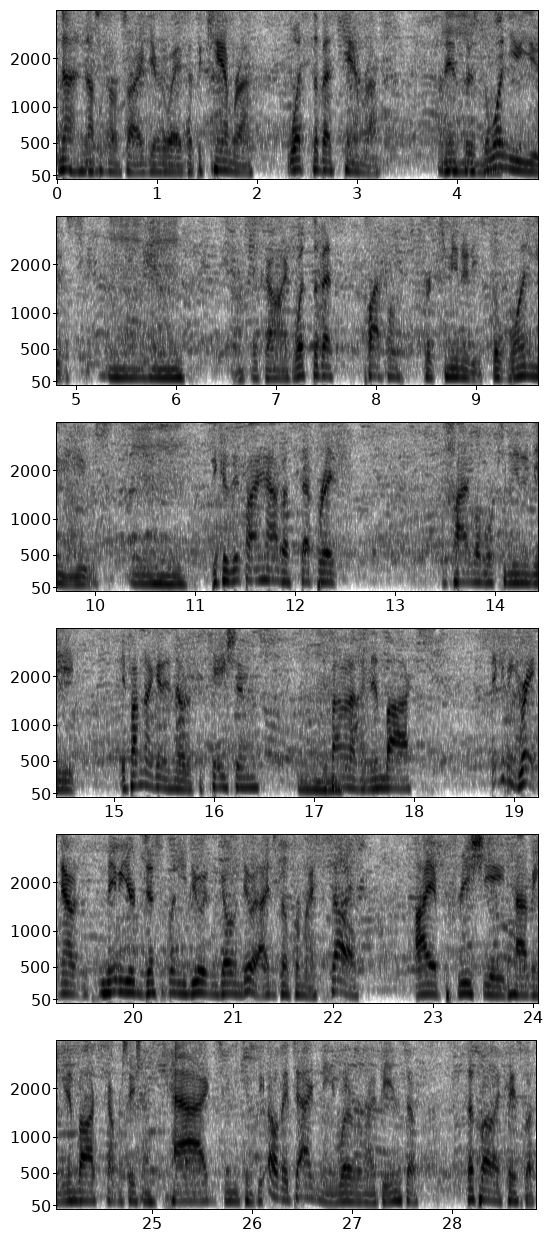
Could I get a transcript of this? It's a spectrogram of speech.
not not the phone. Sorry, I gave it away, but the camera. What's the best camera? And the answer is the mm-hmm. one you use. Mm-hmm. And so kind of like, what's the best platform for communities? The one you use. Because if I have a separate high level community, if I'm not getting notifications, if mm-hmm. I don't have an inbox, it can be great. Now, maybe you're disciplined, you do it and go and do it. I just know for myself, I appreciate having inbox conversations, tags when you can see, oh, they tagged me, whatever it might be. And so that's why I like Facebook,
